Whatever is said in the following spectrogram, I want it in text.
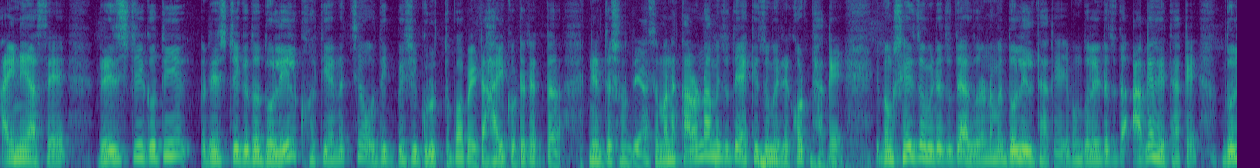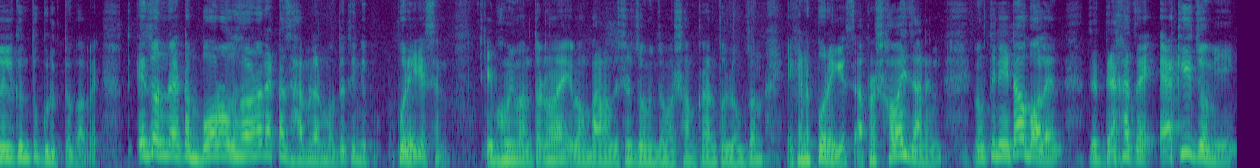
আইনে আছে, রেজিস্ট্রিগত রেজিস্ট্রিগত দলিল খতিয়ানের চেয়ে অধিক বেশি গুরুত্ব পাবে। এটা হাইকোর্টের একটা নির্দেশনা দেওয়া আছে। মানে কারণ আমি যদি একই জমি রেকর্ড থাকে এবং সেই জমিটা যদি একজনের নামে দলিল থাকে এবং দলিলটা যদি আগে হয়ে থাকে, দলিল কিন্তু গুরুত্ব পাবে। এজন্য একটা বড় ধরনের একটা ঝামেলার মধ্যে তিনি পড়ে গেছেন। এই ভূমি মন্ত্রণালয় এবং বাংলাদেশের জমি জমা সংক্রান্ত লোকজন এখানে পড়ে গেছে। আপনারা সবাই জানেন এবং তিনি এটাও বলেন যে দেখা যায় একই জমি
